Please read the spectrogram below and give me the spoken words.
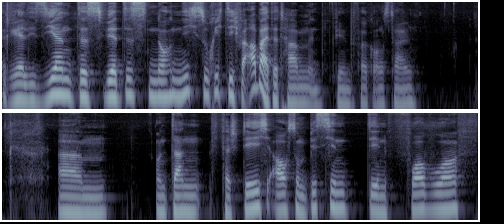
realisieren, dass wir das noch nicht so richtig verarbeitet haben in vielen Bevölkerungsteilen. Ähm, und dann verstehe ich auch so ein bisschen den Vorwurf,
